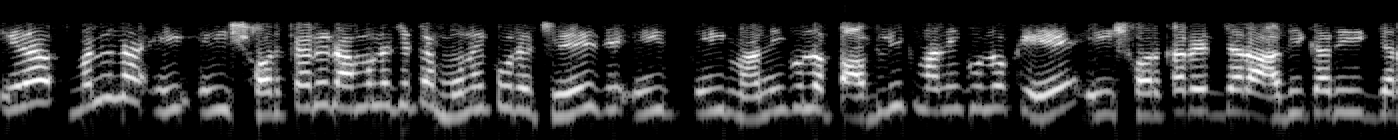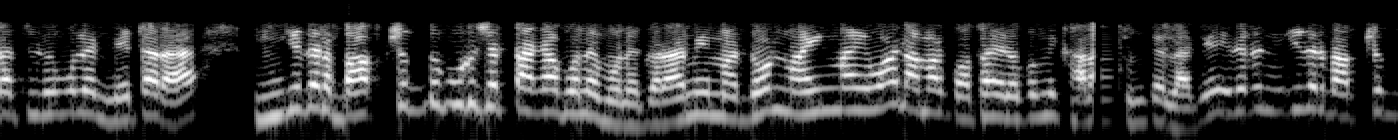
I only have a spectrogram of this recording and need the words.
এরা মানে না এই এই সরকারের আমলে যেটা মনে করেছে যে এই এই মানিগুলো পাবলিক মানিগুলোকে এই সরকারের যারা আধিকারিক যারা তৃণমূলের নেতারা নিজেদের বাপ চোদ্দ পুরুষের টাকা বলে মনে করে। আমি ডোন্ট মাইন্ড মাই ওয়ার্ড আমার কথা এরকমই খারাপ শুনতে লাগে। এরা নিজেদের বাপ চোদ্দ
